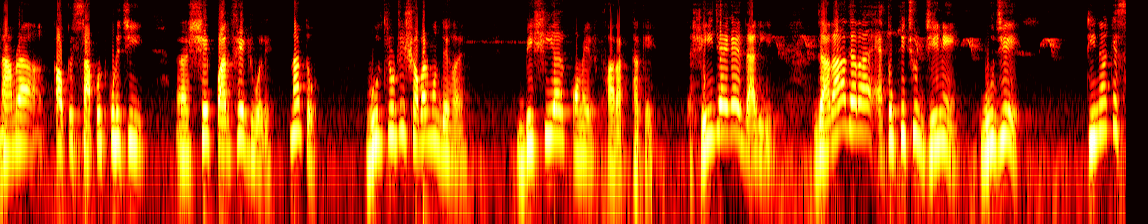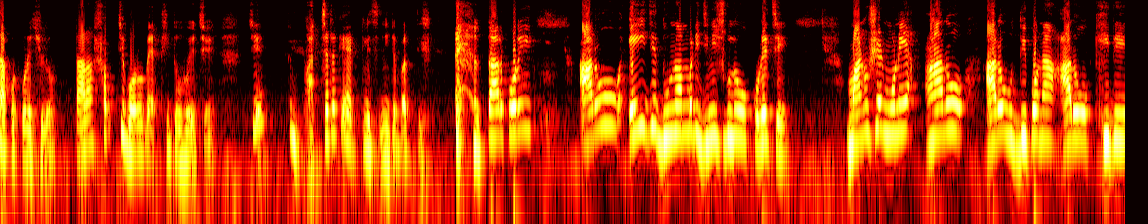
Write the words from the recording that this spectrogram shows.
না, আমরা কাউকে সাপোর্ট করেছি সে পারফেক্ট বলে, না তো? ভুল ত্রুটি সবার মধ্যে হয়। বেশি আর কমের ফারাক থাকে। সেই জায়গায় দাঁড়িয়ে যারা যারা এত কিছু জেনে, বুঝে টিনাকে সাপোর্ট করেছিল, তারা সবচেয়ে বড় ব্যথিত হয়েছে যে, তুই বাচ্চাটাকে অ্যাটলিস্ট নিতে পারতিস। তারপরে আরও এই যে দু নম্বরই জিনিসগুলো করেছে, মানুষের মনে আরও আরও উদ্দীপনা আরও খিদে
